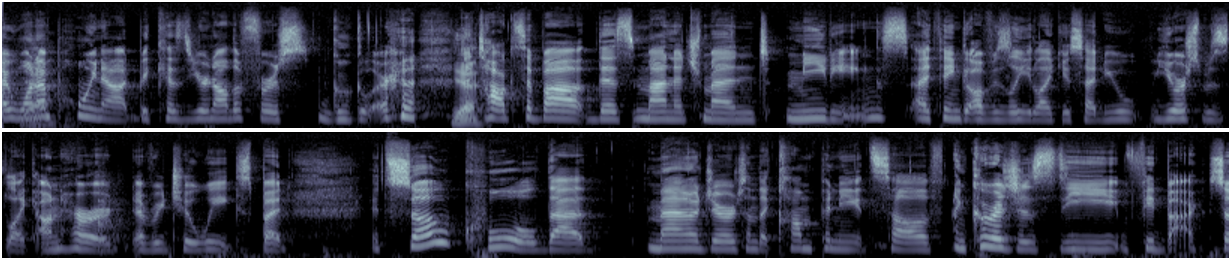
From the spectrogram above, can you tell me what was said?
I want to Yeah. point out because you're not the first Googler Yeah. that talks about this management meetings. I think obviously, like you said, you yours was like unheard every two weeks, but it's so cool that managers and the company itself encourages the feedback so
